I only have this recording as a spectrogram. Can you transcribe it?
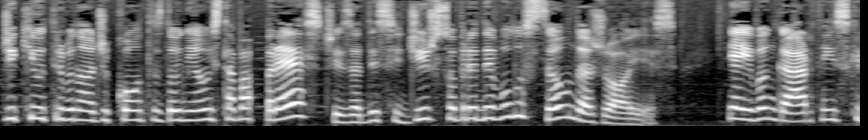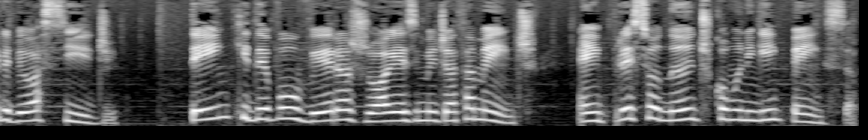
de que o Tribunal de Contas da União estava prestes a decidir sobre a devolução das joias. E aí Van Garten escreveu a Cid: tem que devolver as joias imediatamente. É impressionante como ninguém pensa.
